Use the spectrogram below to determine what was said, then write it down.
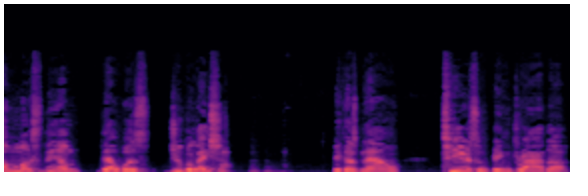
Amongst them, there was jubilation mm-hmm. because now tears were being dried up,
